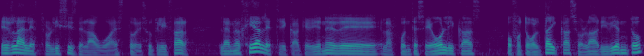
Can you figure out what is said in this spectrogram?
es la electrolisis del agua. Esto es, utilizar la energía eléctrica que viene de las fuentes eólicas, o fotovoltaica, solar y viento,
